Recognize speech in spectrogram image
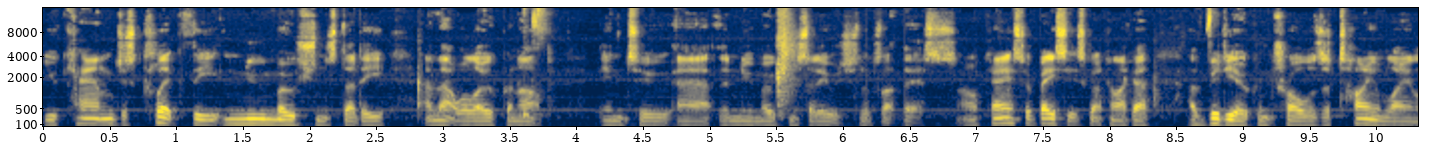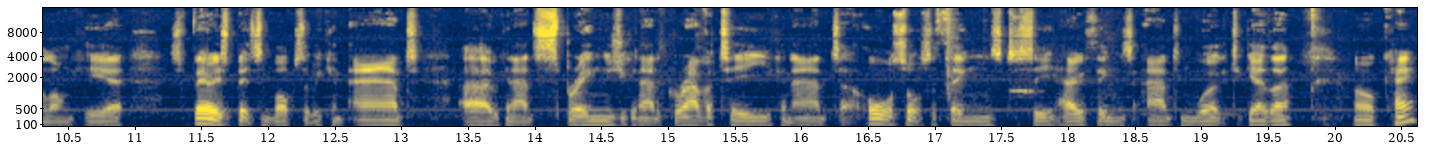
you can just click the new motion study and that will open up into uh, the new motion study which looks like this. Okay so basically it's got kind of like a, a video control. There's a timeline along here. There's various bits and bobs that we can add. Uh, we can add springs you can add gravity you can add uh, all sorts of things to see how things add and work together. Okay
